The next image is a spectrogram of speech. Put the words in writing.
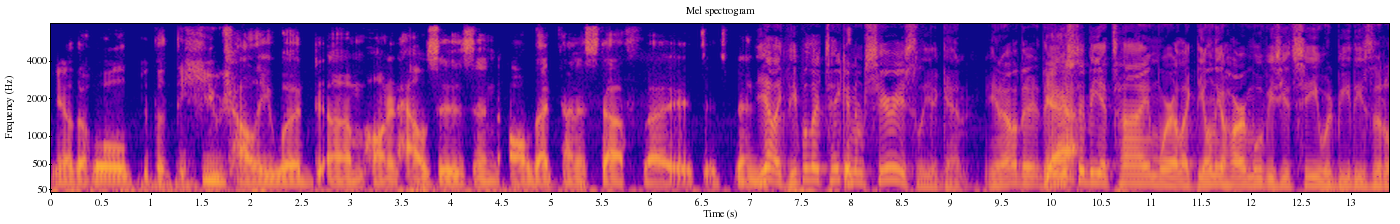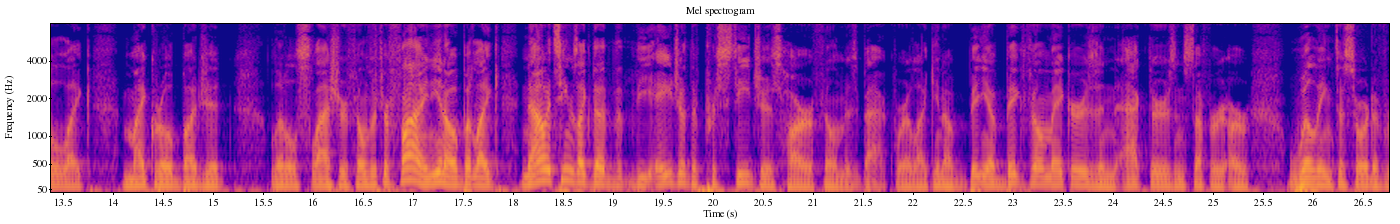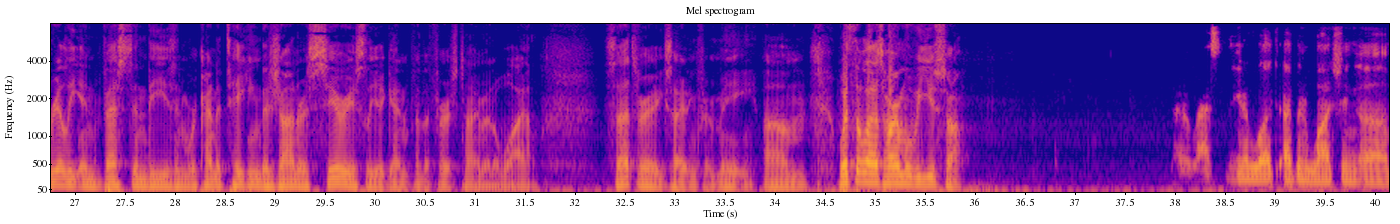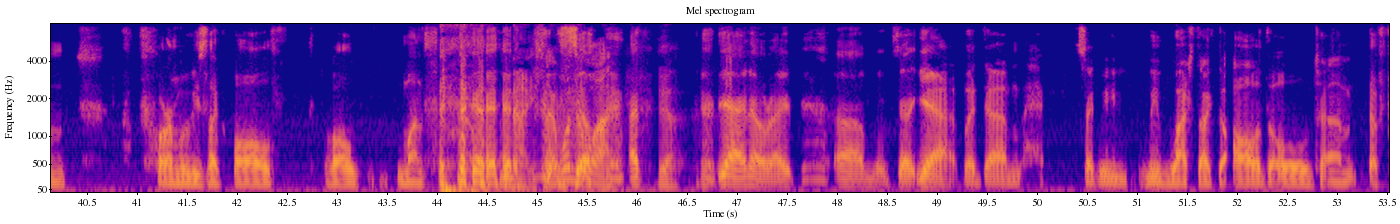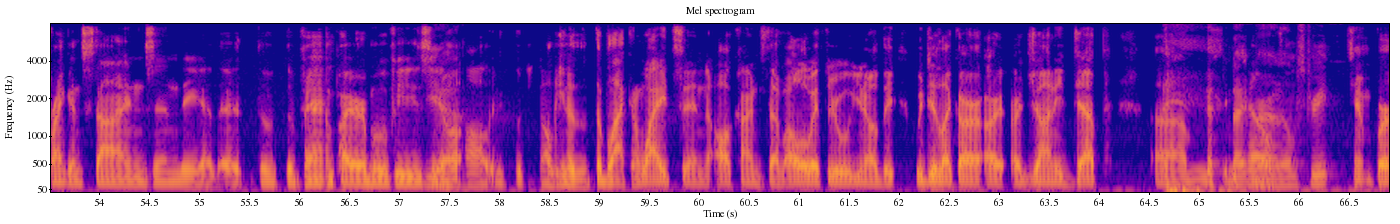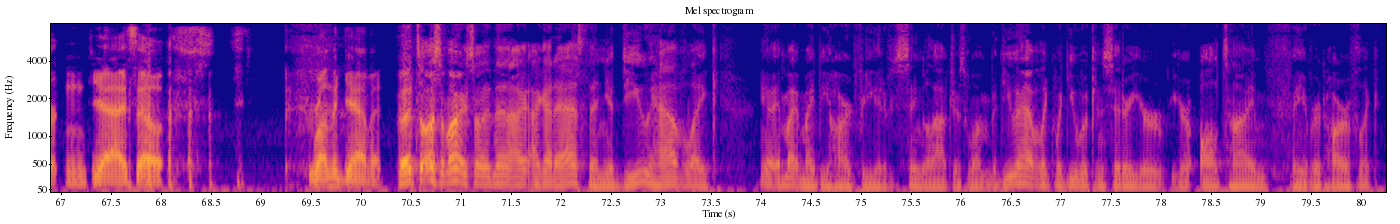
you know the whole the, the huge Hollywood um, haunted houses and all that kind of stuff. Uh, it, has been yeah, like people are taking it, them seriously again. You know, there, there yeah. used to be a time where like the only horror movies you'd see would be these little like micro budget little slasher films, which are fine, you know, but like now it seems like the, the, the age of the prestigious horror film is back, where like you know big you know, big filmmakers and actors and stuff are, are willing to sort of really invest in these, and we're kind of taking the genre seriously again for the first time in a while. So that's very exciting for me. Um, what's the last horror movie you saw? Last, you know what? I've been watching um, horror movies like all all month. nice. I wonder so, why. I, yeah. Yeah, I know, right? Um, so yeah, but um, it's like we we've watched like the all of the old um, the Frankenstein's and the, uh, the, the the vampire movies, you yeah. know, all, all you know the, the, black and whites and all kinds of stuff, all the way through. You know, the we did like our our, our Johnny Depp. Um, Nightmare know, on Elm Street. Tim Burton. Yeah. So run the gamut. That's awesome. All right, so and then I, I got to ask then, you know, do you have like, you know, it might might be hard for you to single out just one, but do you have like what you would consider your your all time favorite horror flick?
